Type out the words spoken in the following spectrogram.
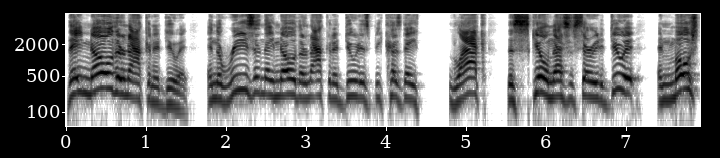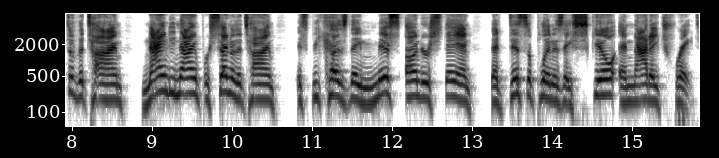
They know they're not going to do it. And the reason they know they're not going to do it is because they lack the skill necessary to do it. And most of the time, 99% of the time, it's because they misunderstand that discipline is a skill and not a trait.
